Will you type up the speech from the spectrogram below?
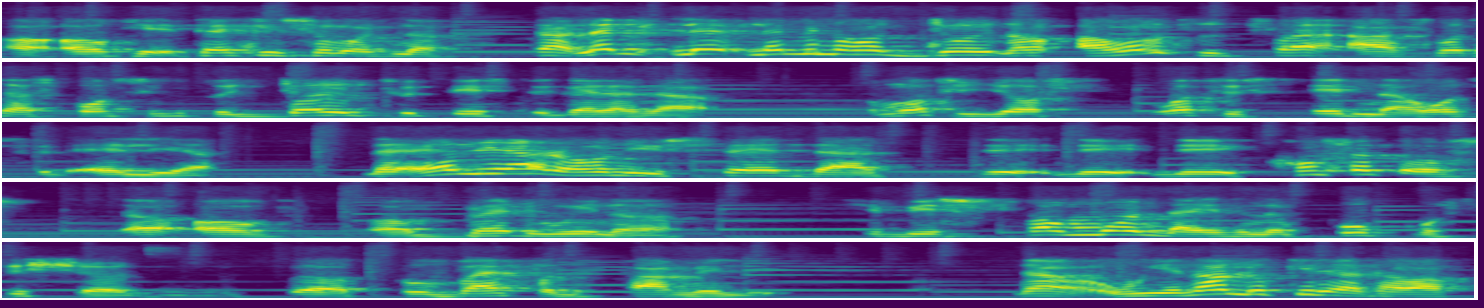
okay, thank you so much. Now, now let me let, let me now join. I, I want to try as much as possible to join two things together now. From what you just what you said now, what you said earlier. Now earlier on, you said that the the, the concept of uh, of uh, breadwinner should be someone that is in a poor position to uh, provide for the family. Now we are not looking at our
